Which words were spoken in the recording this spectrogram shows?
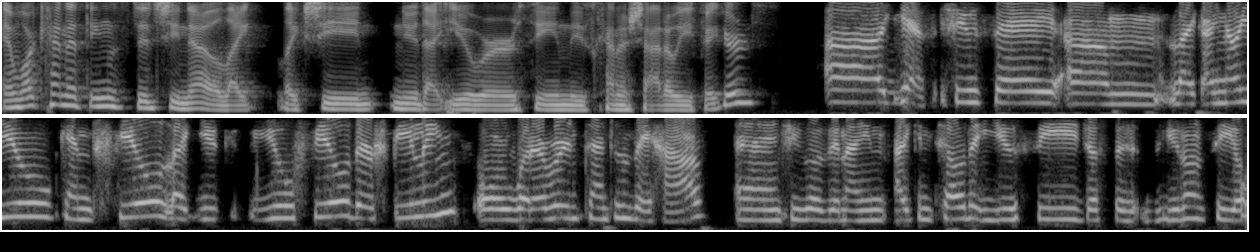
And what kind of things did she know? Like like she knew that you were seeing these kind of shadowy figures? Uh, yes, she would say, um, like I know you can feel like you you feel their feelings or whatever intentions they have, and she goes, and I I can tell that you see just the you don't see a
